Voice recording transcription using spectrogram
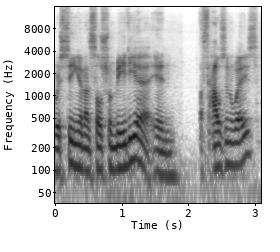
We're seeing it on social media in a thousand ways.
